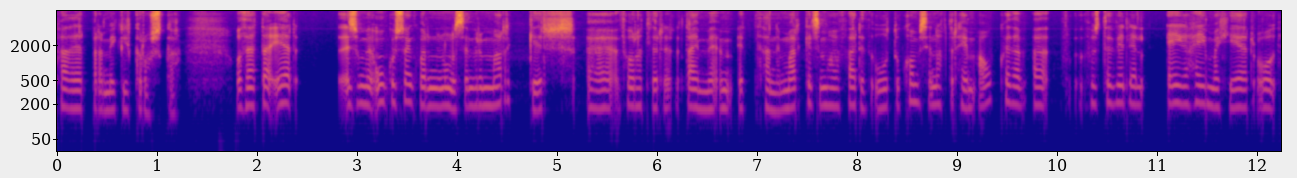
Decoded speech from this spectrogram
hvað er bara mikil gróska. Og þetta er eins og með ungu söngvarinu núna sem eru margir uh, þóraldur er dæmi um þannig margir sem hafa farið út og komið sér náttúr heim ákveð að þú veist þau vilja eiga heima hér og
